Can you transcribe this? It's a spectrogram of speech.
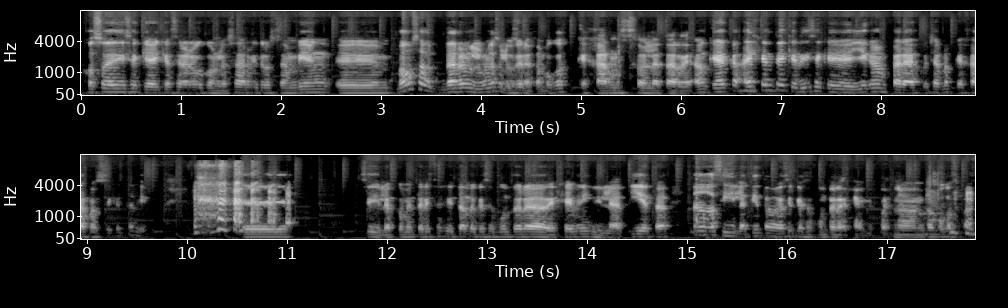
José dice que hay que hacer algo con los árbitros también. Eh, vamos a dar algunas soluciones, tampoco es quejarnos toda la tarde. Aunque acá hay gente que dice que llegan para escucharnos quejarnos, así que está bien. Eh, sí, los comentaristas gritando que ese punto era de Géminis ni la tieta. No, sí, la tieta va a decir que ese punto era de Géminis, pues no, tampoco está.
